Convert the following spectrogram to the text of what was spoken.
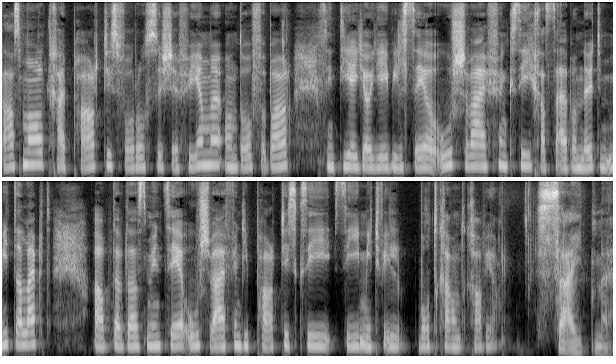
Das mal keine Partys von russischen Firmen und offenbar sind die ja jeweils sehr ausschweifend gewesen. Ich habe es selber nicht miterlebt, aber das müssen sehr ausschweifende Partys gewesen sein mit viel viel Wodka und Kaviar. Sagt man.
